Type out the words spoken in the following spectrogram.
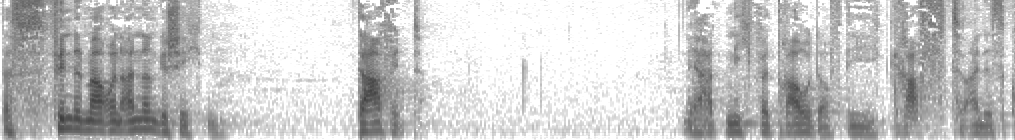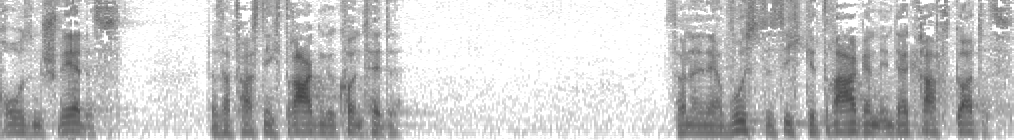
Das findet man auch in anderen Geschichten. David. Er hat nicht vertraut auf die Kraft eines großen Schwertes das er fast nicht tragen gekonnt hätte, sondern er wusste sich getragen in der Kraft Gottes.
